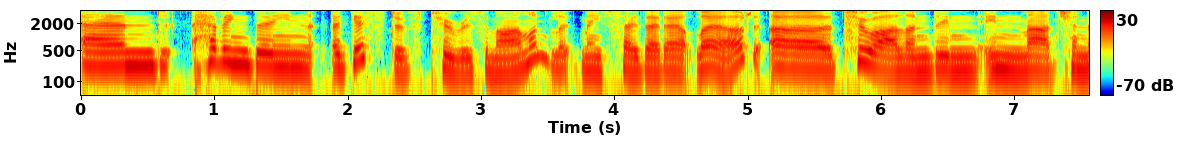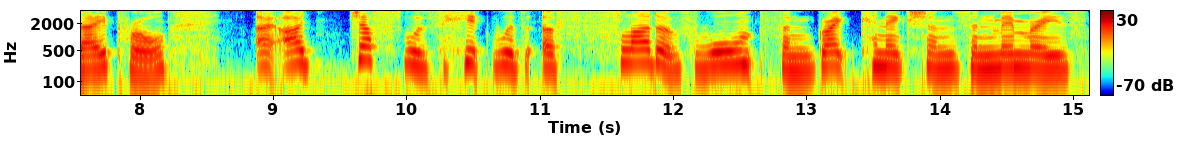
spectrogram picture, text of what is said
And having been a guest of Tourism Ireland, let me say that out loud, uh, to Ireland in, in March and April, I, I just was hit with a flood of warmth and great connections and memories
